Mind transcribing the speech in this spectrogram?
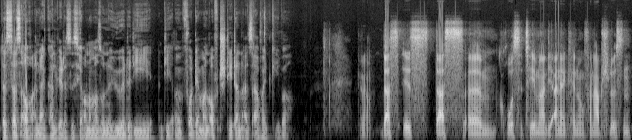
dass das auch anerkannt wird. Das ist ja auch nochmal so eine Hürde, die, die, vor der man oft steht dann als Arbeitgeber. Genau. Das ist das ähm, große Thema, die Anerkennung von Abschlüssen.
